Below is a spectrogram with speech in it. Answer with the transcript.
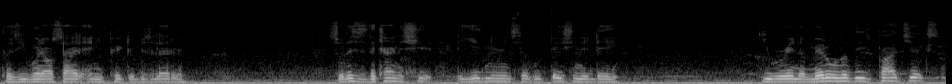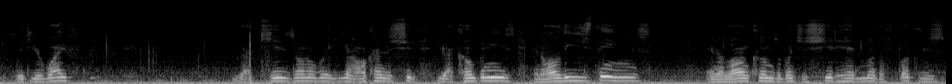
because he went outside and he picked up his letter. So this is the kind of shit, the ignorance that we're facing today. You were in the middle of these projects with your wife. You got kids on the way. You got all kinds of shit. You got companies and all these things. And along comes a bunch of shithead motherfuckers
